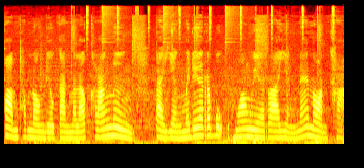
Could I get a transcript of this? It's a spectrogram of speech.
ความทำนองเดียวกันมาแล้วครั้งหนึ่ง แต่ยังไม่ได้ระบุห่วงเวลาอย่างแน่นอนค่ะ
